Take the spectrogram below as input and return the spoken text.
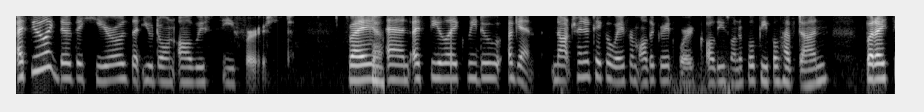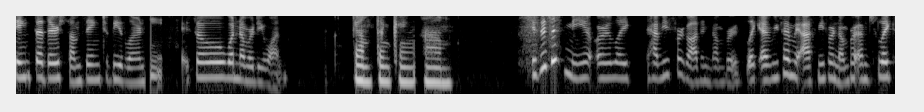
I feel like they're the heroes that you don't always see first. Right? Yeah. And I feel like we do again, not trying to take away from all the great work all these wonderful people have done, but I think that there's something to be learned. So, what number do you want? I'm thinking um Is it just me or like have you forgotten numbers? Like every time you ask me for a number, I'm just like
